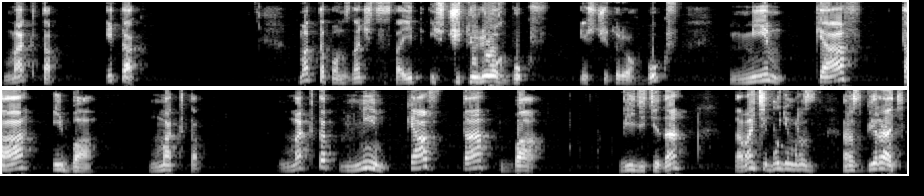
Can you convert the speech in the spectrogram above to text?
Мактаб. Итак, мактаб, он, значит, состоит из четырех букв. Из четырех букв. Мим, кяф, та и ба. Мактаб. Мактаб, мим, кяф, та, ба. Видите, да? Давайте будем раз, разбирать,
